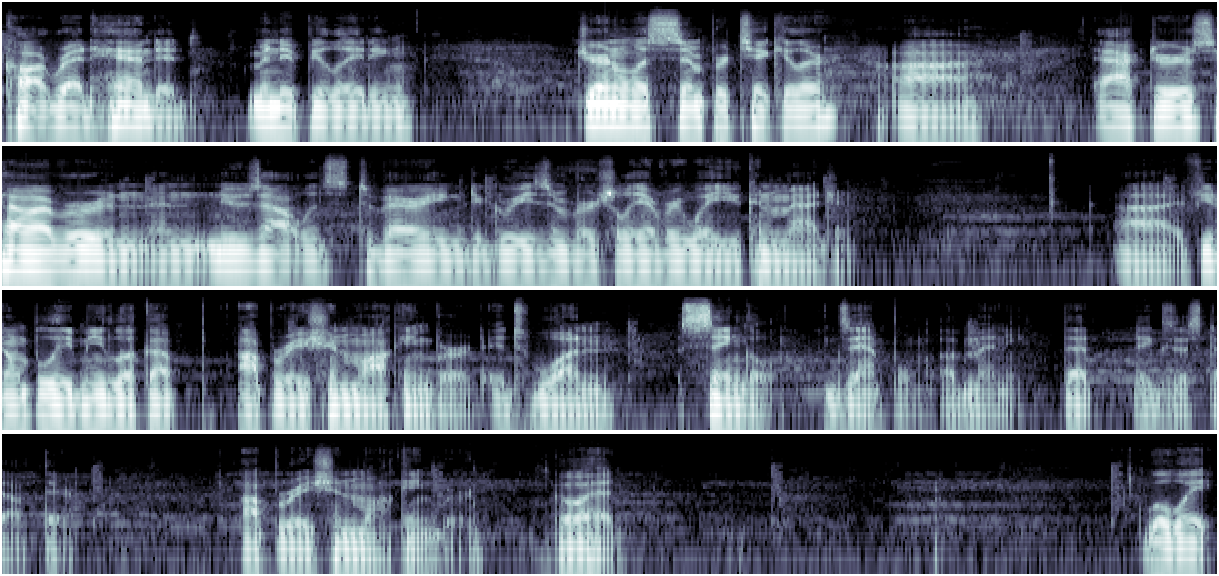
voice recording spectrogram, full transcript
caught red handed manipulating journalists in particular, uh, actors, however, and, and, news outlets to varying degrees in virtually every way you can imagine. Uh, if you don't believe me, look up Operation Mockingbird. It's one single example of many that exist out there. Operation Mockingbird. Go ahead. We'll wait.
